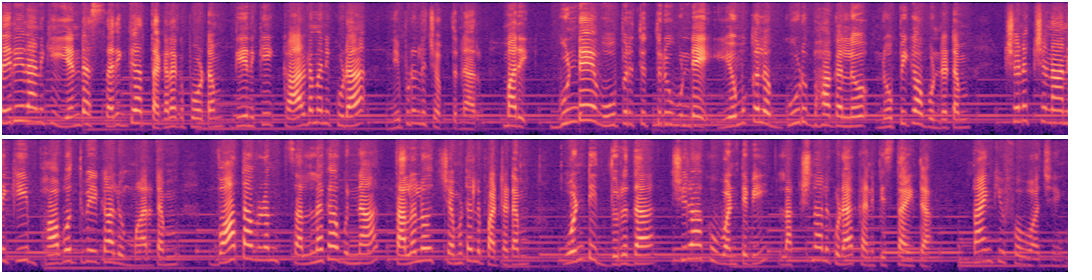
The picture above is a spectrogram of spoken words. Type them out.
శరీరానికి ఎండ సరిగ్గా తగలకపోవడం దీనికి కారణమని కూడా నిపుణులు చెబుతున్నారు. మరి గుండె ఊపిరితిత్తులు ఉండే ఎముకల గూడు భాగంలో నొప్పిగా ఉండటం క్షణ క్షణానికి భావోద్వేగాలు మారటం వాతావరణం చల్లగా ఉన్నా తలలో చెమటలు పట్టడం ఒంటి దురద చిరాకు వంటివి లక్షణాలు కూడా కనిపిస్తాయిట. Thank you for watching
